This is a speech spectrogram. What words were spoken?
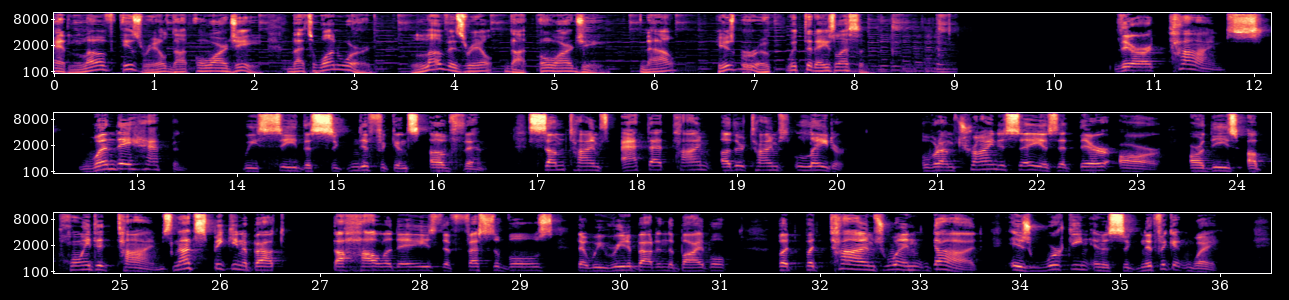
at loveisrael.org. That's one word, loveisrael.org. Now, here's Baruch with today's lesson. There are times when they happen, we see the significance of them. Sometimes at that time, other times later. But what I'm trying to say is that there are, are these appointed times, not speaking about the holidays, the festivals that we read about in the Bible, but, but times when God is working in a significant way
